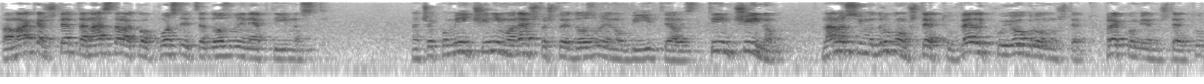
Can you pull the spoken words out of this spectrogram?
pa makar šteta nastala kao posljedica dozvoljene aktivnosti. Znači, ako mi činimo nešto što je dozvoljeno u biti, ali s tim činom nanosimo drugom štetu, veliku i ogromnu štetu, prekomjernu štetu,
